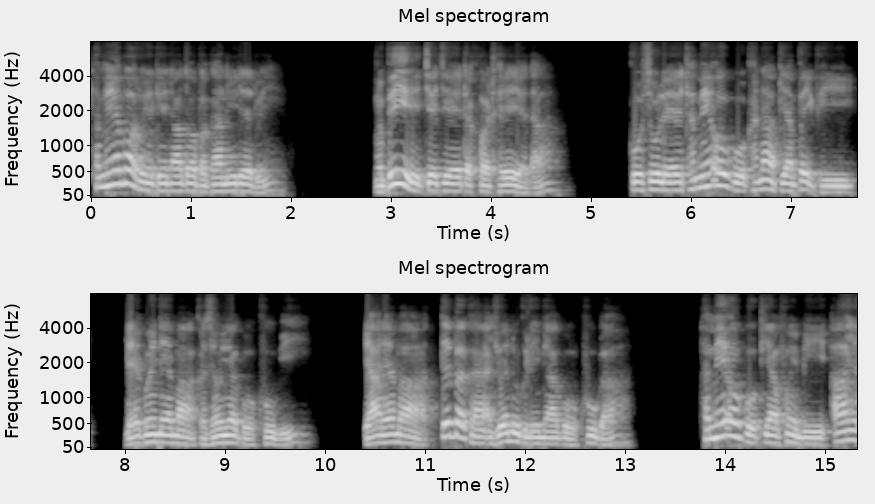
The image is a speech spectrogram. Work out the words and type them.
ထမင်းဘော်တွင်တင်ထားသောပကံလေးထဲတွင်ငပိရကြဲကြဲတစ်ခွက်သေးရတာကိုဆိုလည်းထမင်းအုပ်ကိုခဏပြန်ပိတ်ပြီးလက်ကွင်းထဲမှကစုံရက်ကိုခူးပြီးရားထဲမှတစ်ပကံအရွက်နုကလေးများကိုခူးကထမင်းအုပ်ကိုပြန်ဖွင့်ပြီးအားရ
